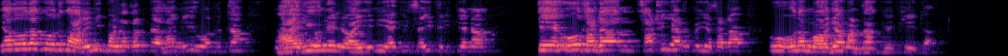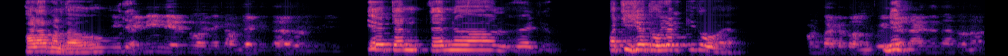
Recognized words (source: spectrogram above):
ਜਦ ਉਹਦਾ ਕੋਈ ਅਧਿਕਾਰ ਹੀ ਨਹੀਂ ਬਣਦਾ, ਸਾਨੂੰ ਪੈਸਾ ਨਹੀਂ ਹੋਰ ਦਿੱਤਾ। ਹਾਜ਼ਰੀ ਉਹਨੇ ਲਵਾਈ ਨਹੀਂ ਹੈਗੀ ਸਹੀ ਤਰੀਕੇ ਨਾਲ। ਤੇ ਉਹ ਸਾਡਾ 60000 ਰੁਪਏ ਸਾਡਾ ਉਹ ਉਹਦਾ ਮੁਆਵਜ਼ਾ ਬਣਦਾ ਖੇ- ਖੇਤ ਦਾ। ਹਾਲਾ ਬਣਦਾ ਉਹ ਉਹਦੇ। ਕਿੰਨੀ ਦੇਰ ਤੋਂ ਇਹਨੇ ਕਬਜ਼ਾ ਕੀਤਾ ਹੈ ਤੁਹਾਡੀ ਜ਼ਮੀਨ ਤੇ? ਇਹ ਤਿੰਨ ਤਿੰਨ 25 ਛੇ 2021 ਤੋਂ ਹੋਇਆ। ਹੁਣ ਤੱਕ ਤੁਹਾਨੂੰ ਕੋਈ ਨਹੀਂ। ਪੈਸਾ ਨਹੀਂ ਦਿੰਦਾ ਤੁਹਾਡਾ?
